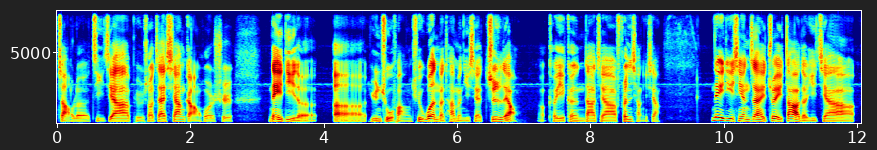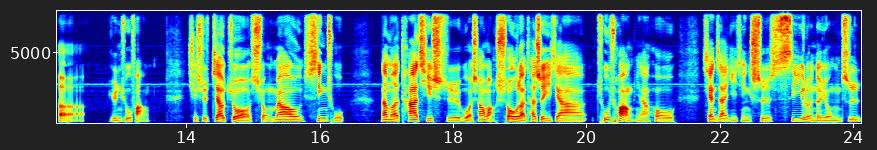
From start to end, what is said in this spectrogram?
找了几家，比如说在香港或者是内地的呃云厨房，去问了他们一些资料。呃，可以跟大家分享一下，内地现在最大的一家呃云厨房，其实叫做熊猫新厨，那么它其实我上网搜了，它是一家初创，然后现在已经是 C 轮的融资，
